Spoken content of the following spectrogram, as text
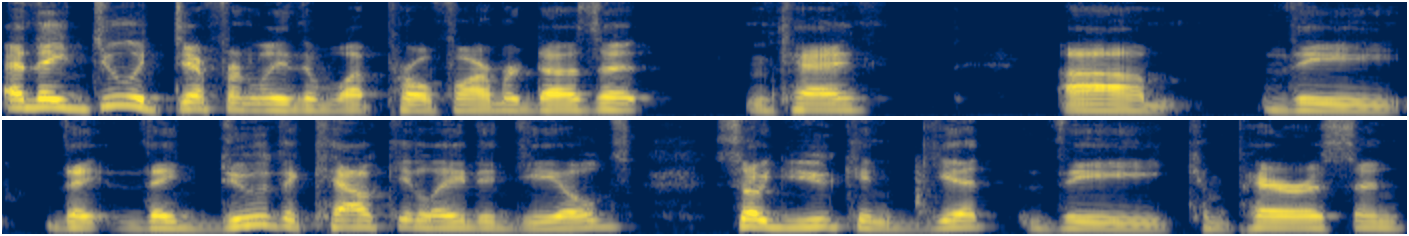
and they do it differently than what Pro Farmer does it. Okay. Um, the they they do the calculated yields so you can get the comparison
